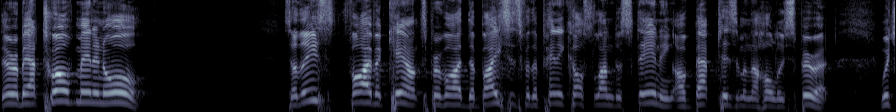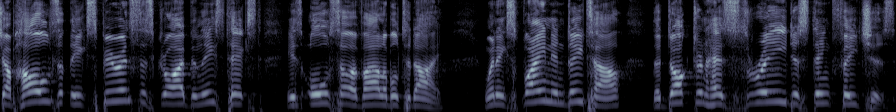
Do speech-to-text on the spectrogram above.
There were about 12 men in all. So these five accounts provide the basis for the Pentecostal understanding of baptism in the Holy Spirit, which upholds that the experience described in these texts is also available today. When explained in detail, the doctrine has three distinct features.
